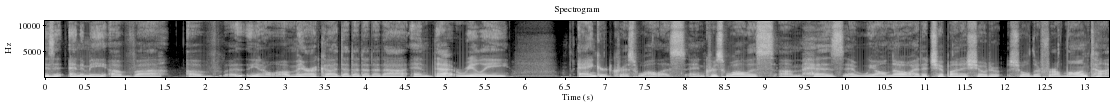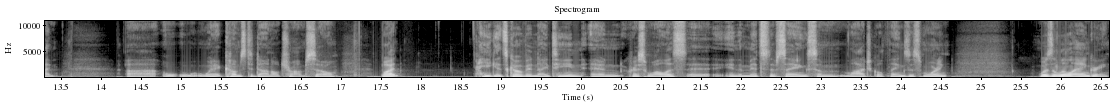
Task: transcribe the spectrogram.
is an enemy of uh, of you know America. Da da da da da, and that really angered Chris Wallace. And Chris Wallace um, has, and we all know, had a chip on his shoulder shoulder for a long time uh, when it comes to Donald Trump. So, but he gets COVID 19. And Chris Wallace, uh, in the midst of saying some logical things this morning, was a little angry,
